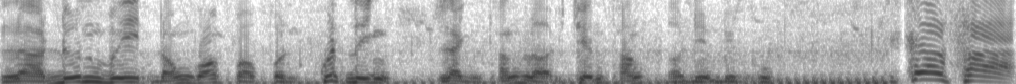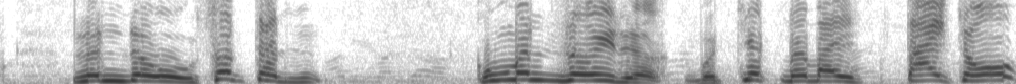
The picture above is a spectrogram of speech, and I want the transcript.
là đơn vị đóng góp vào phần quyết định giành thắng lợi chiến thắng ở Điện Biên Phủ. Cao xạ lần đầu xuất trận cũng bắn rơi được một chiếc máy bay tại chỗ.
